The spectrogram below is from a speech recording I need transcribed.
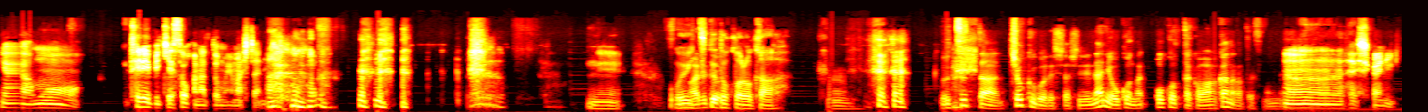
いやもう、テレビ消そうかなって思いましたね。ねえ追いつくどころか。うん。映った直後でしたしね、何起こんな起こったか分からなかったですもんうね。ーん、確かに。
